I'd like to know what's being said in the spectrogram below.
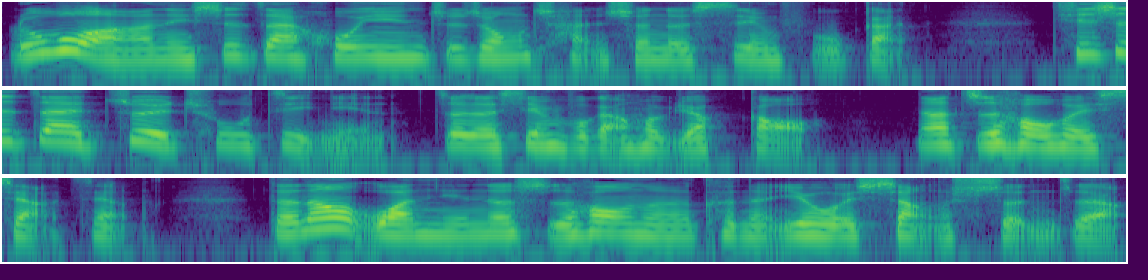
如果啊你是在婚姻之中产生的幸福感，其实在最初几年这个幸福感会比较高，那之后会下降，等到晚年的时候呢，可能又会上升。这样，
